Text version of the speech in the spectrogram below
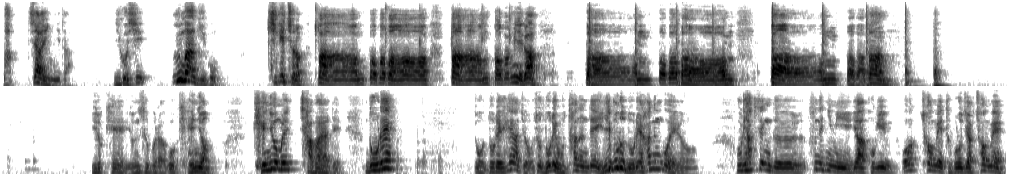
박자입니다. 이것이 음악이고 기계처럼 빰 빠바밤 빰 빠밤이 아니라 빰 빠바밤 빰 빠바밤 이렇게 연습을 하고 개념 개념을 잡아야 돼. 노래 어, 노래 해야죠. 저 노래 못하는데 일부러 노래 하는 거예요. 우리 학생들 선생님이 야 거기 어 처음에 드브로지악 처음에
